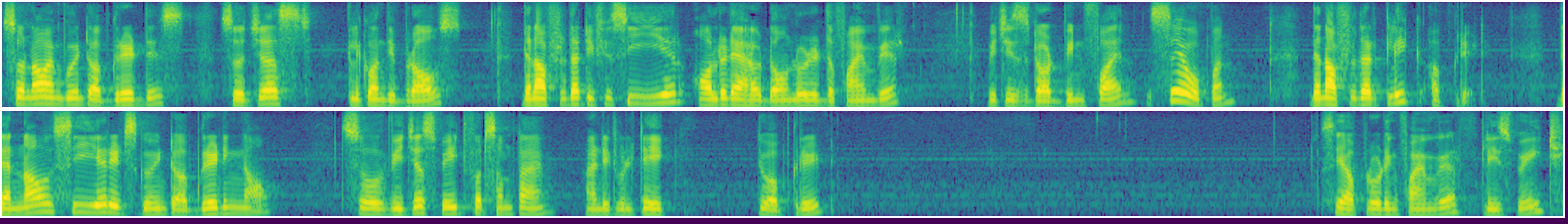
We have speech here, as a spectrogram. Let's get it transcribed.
So now I'm going to upgrade this. So just click on the browse then after that, if you see here, already I have downloaded the firmware, which is dot .bin file. Say open. Then after that, click upgrade. Then now see here, it's going to upgrading now. So we just wait for some time and it will take to upgrade. Say uploading firmware, please wait.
